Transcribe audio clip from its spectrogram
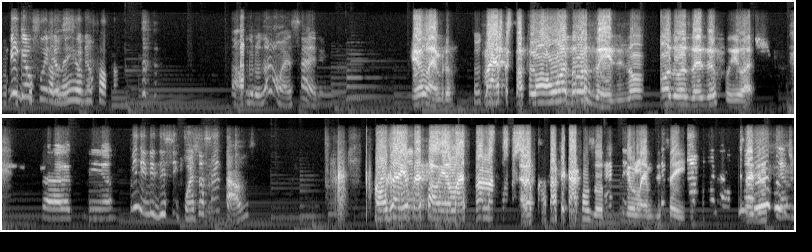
Amiga, eu fui, eu não nem fui, ouvi não. falar. lembro, não, é sério. Eu lembro. Tô- Mas acho que só foi uma, uma ou duas vezes. Uma ou duas vezes eu fui, eu acho. Cara, tinha. Menina de 50 centavos. Mas aí o pessoal ia mais pra namorar, era pra ficar com os outros. Eu lembro disso aí. De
